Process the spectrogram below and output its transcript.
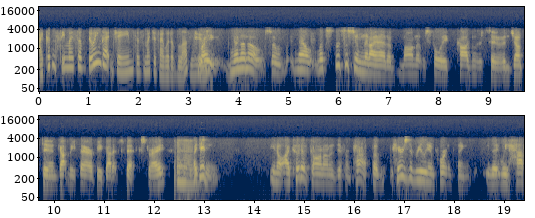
I couldn't see myself doing that, James, as much as I would have loved to. Right? No, no, no. So now let's let's assume that I had a mom that was fully cognitive and jumped in, got me therapy, got it fixed. Right? Mm-hmm. I didn't. You know, I could have gone on a different path, but here's the really important thing that we have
